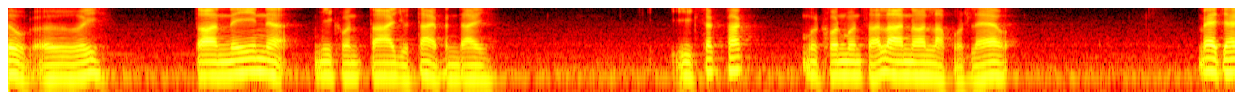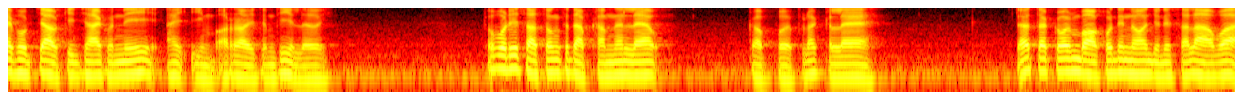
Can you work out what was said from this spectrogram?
ลูกเอ๋ยตอนนี้นะ่ยมีคนตายอยู่ใต้บันได อีกสักพักเมื่อคนบนศาลานอนหลับหมดแล้ว แม่จะให้พวกเจ้ากินชายคนนี้ให้อิ่มอร่อยเต็มที่เลย พระโพธิสัตว์ทรงสดับคำนั้นแล้ว ก็เปิดพระกแล แล้วตะโกนบอกคนที่นอนอยู่ในศาลาว่า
